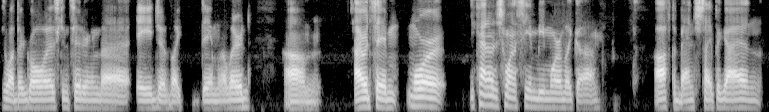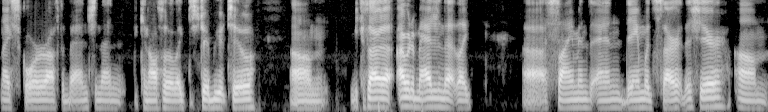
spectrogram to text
is what their goal is, considering the age of like Dame Lillard. Um, I would say more. You kind of just want to see him be more of like a off the bench type of guy and nice scorer off the bench, and then can also like distribute too. Um, because I would I would imagine that like uh, Simons and Dame would start this year. Um,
